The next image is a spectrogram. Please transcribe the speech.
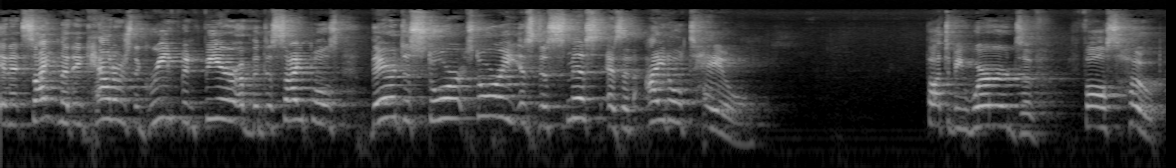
and excitement encounters the grief and fear of the disciples, their story is dismissed as an idle tale, thought to be words of false hope,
